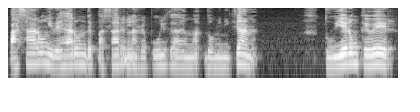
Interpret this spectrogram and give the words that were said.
pasaron y dejaron de pasar en la República Dominicana tuvieron que ver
